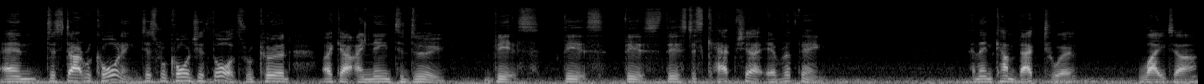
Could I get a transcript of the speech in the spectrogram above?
and just start recording. Just record your thoughts. Record, okay, I need to do this, this, this, this. Just capture everything. And then come back to it later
